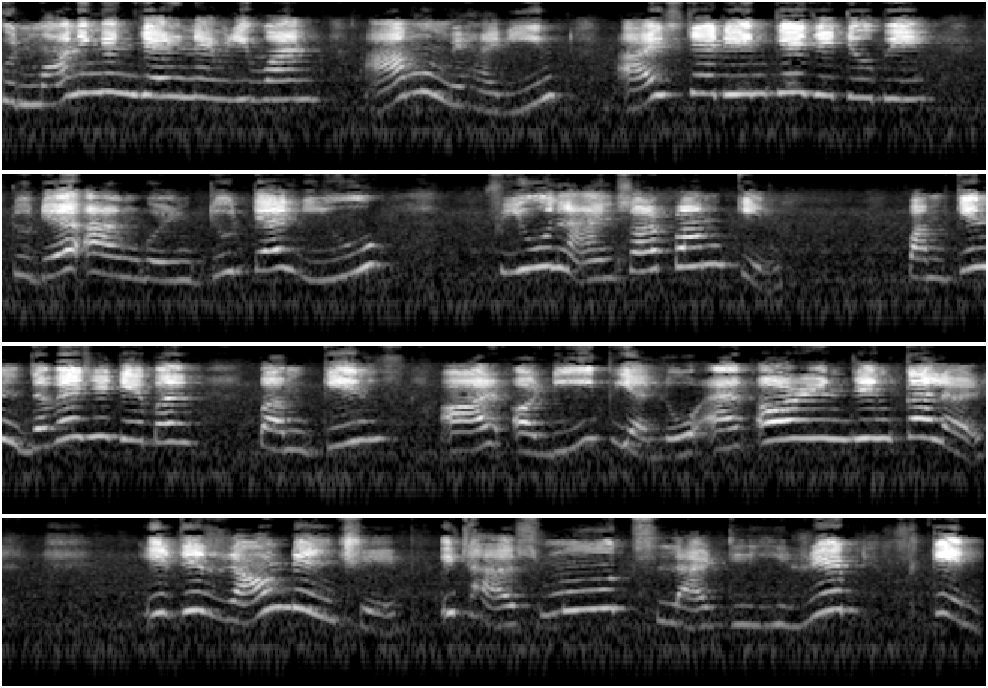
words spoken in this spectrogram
Good morning and Jai everyone. I'm Umme Harim. I study in KG2B. Today I'm going to tell you few lines of pumpkin. Pumpkin is a vegetable. Pumpkins are a deep yellow and orange in color. It is round in shape. It has smooth, slightly ribbed skin.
